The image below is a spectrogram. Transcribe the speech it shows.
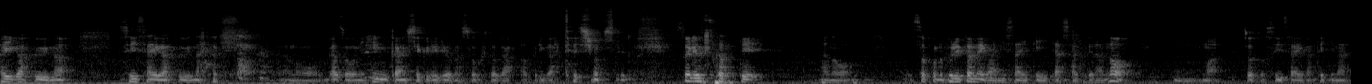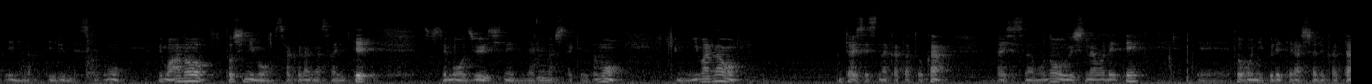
絵画風な水彩画風な あの画像に変換してくれるようなソフトがアプリがあったりしましてそれを使ってあのそこの古利根川に咲いていた桜の、うんまあ、ちょっと水彩画的な絵になっているんですけどもでもあの年にも桜が咲いてそしてもう11年になりましたけれども今なお大切な方とか大切なものを失われて、えー、途方に暮れてらっしゃる方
